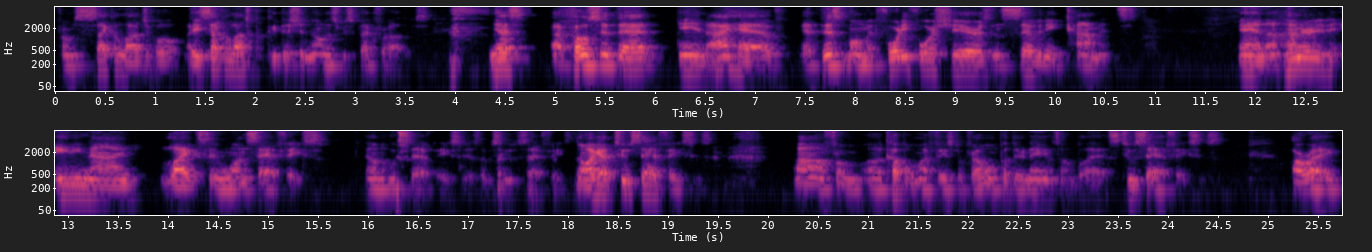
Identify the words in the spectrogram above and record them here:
from psychological a psychological condition known as respect for others. yes, I posted that, and I have at this moment 44 shares and 70 comments, and 189 likes and one sad face. I don't know who sad face is. Let me see who the sad face. No, I got two sad faces uh, from a couple of my Facebook friends. I won't put their names on blast. Two sad faces. All right.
